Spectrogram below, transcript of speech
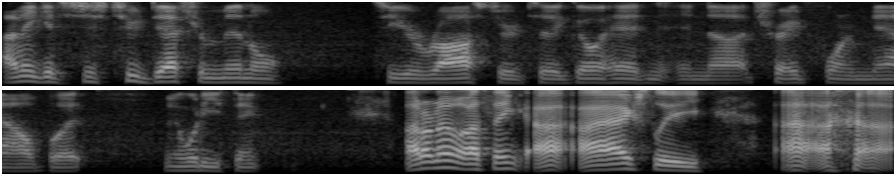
I think it's just too detrimental to your roster to go ahead and, and uh, trade for him now. But I mean, what do you think? I don't know. I think I, I actually I I,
